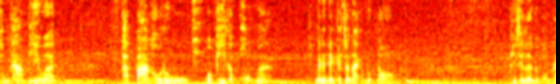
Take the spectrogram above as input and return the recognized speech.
ผมถามพี่ว่า ถ้าปางเขารู้ว่าพี่กับผมอะไม่ได้เป็นแค่เจ้านายกับลูกน้อง พี่จะเลิกกับผมไหม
